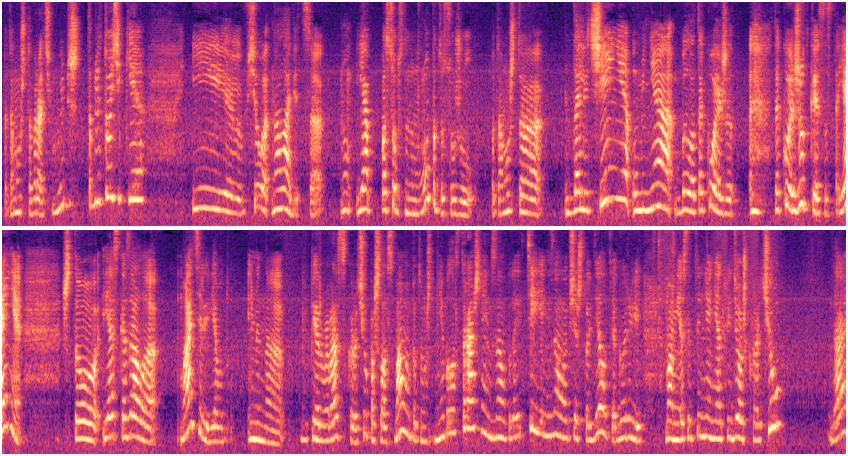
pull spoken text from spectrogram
Потому что врач выпишет таблетосики, и все наладится. Ну, я по собственному опыту сужу, потому что до лечения у меня было такое же, такое жуткое состояние, что я сказала матери, я вот именно первый раз к врачу пошла с мамой, потому что мне было страшно, я не знала, куда идти, я не знала вообще, что делать. Я говорю ей, мам, если ты меня не отведешь к врачу, да,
